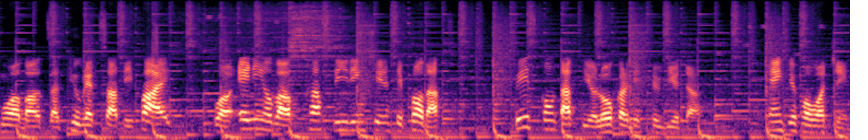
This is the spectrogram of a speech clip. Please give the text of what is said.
more about the CUBLEX 35 or any of our class-leading CNC products, please contact your local distributor. Thank you for watching.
